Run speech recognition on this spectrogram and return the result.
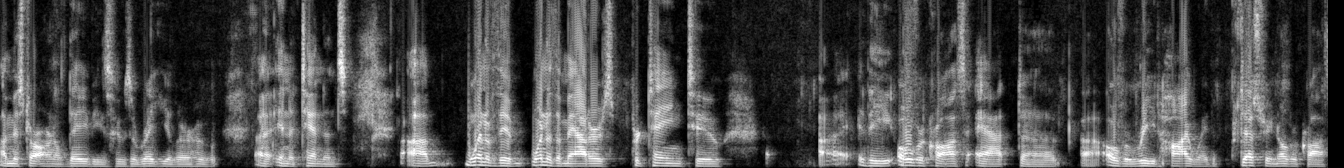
uh, Mr. Arnold Davies, who's a regular who uh, in attendance. Um, one of the one of the matters pertained to uh, the overcross at uh, uh, over Reid Highway, the pedestrian overcross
